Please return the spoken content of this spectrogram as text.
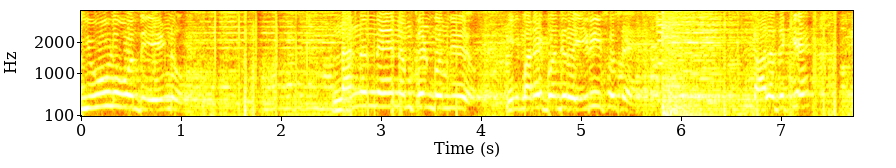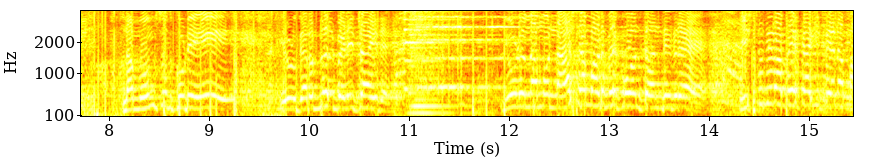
ಇವಳು ಒಂದು ಹೆಣ್ಣು. ನನ್ನನ್ನೇ ನಂಬ್ಕೊಂಡು ಬಂದಿರೋ ಈ ಮನೆಗೆ ಬಂದಿರೋ ಹಿರಿ ಸೊಸೆ. ಸಾಲದಕ್ಕೆ ನಮ್ಮ ವಂಶದ ಕುಡಿ ಇವಳು ಗರ್ಭದಲ್ಲಿ ಬೆಳೀತಾ ಇದೆ. ಇವಳು ನಮ್ಮ ನಾಶ ಮಾಡಬೇಕು ಅಂತ ಅಂದಿದ್ರೆ ಇಷ್ಟು ದಿನ ಬೇಕಾಗಿತ್ತೇನಮ್ಮ?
